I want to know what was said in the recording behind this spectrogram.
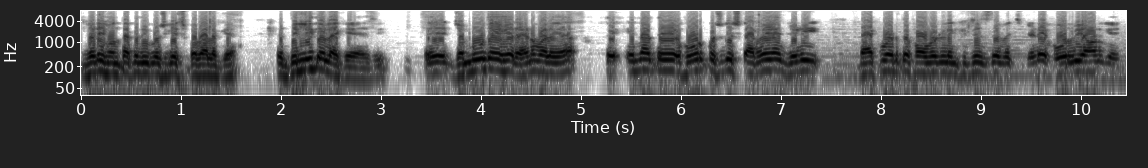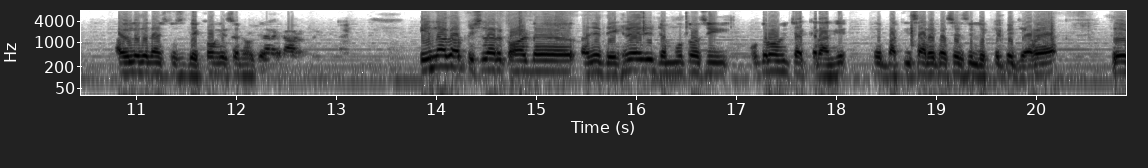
ਜਿਹੜੀ ਹੁਣ ਤੱਕ ਦੀ ਪੁੱਛਗਿੱਛ ਪਤਾ ਲੱਗਿਆ ਤੇ ਦਿੱਲੀ ਤੋਂ ਲੈ ਕੇ ਆਏ ਸੀ। ਤੇ ਜੰਮੂ ਦੇ ਇਹ ਰਹਿਣ ਵਾਲੇ ਆ ਤੇ ਇਹਨਾਂ ਤੇ ਹੋਰ ਪੁੱਛਗਿੱਛ ਕਰ ਰਹੇ ਆ ਜਿਹੜੀ ਬੈਕਵਰਡ ਤੇ ਫਾਰਵਰਡ ਲਿੰਕੇजेस ਦੇ ਵਿੱਚ ਜਿਹੜੇ ਹੋਰ ਵੀ ਆਉਣਗੇ ਅਗਲੇ ਦਿਨਾਂ 'ਚ ਤੁਸੀਂ ਦੇਖੋਗੇ ਇਸ ਨੂੰ ਇਹਨਾਂ ਦਾ ਪਿਛਲਾ ਰਿਕਾਰਡ ਅਜੇ ਦੇਖ ਰਹੇ ਹਾਂ ਜੀ ਜੰਮੂ ਤੋਂ ਅਸੀਂ ਉਧਰੋਂ ਵੀ ਚੈੱਕ ਕਰਾਂਗੇ ਤੇ ਬਾਕੀ ਸਾਰੇ ਪਾਸੇ ਅਸੀਂ ਲਿਖ ਕੇ ਭੇਜਿਆ ਹੋਇਆ। ਤੇ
